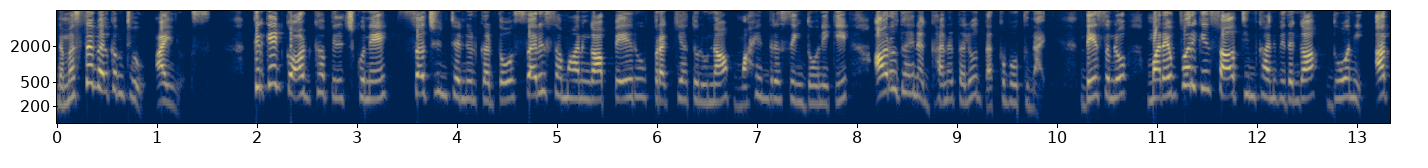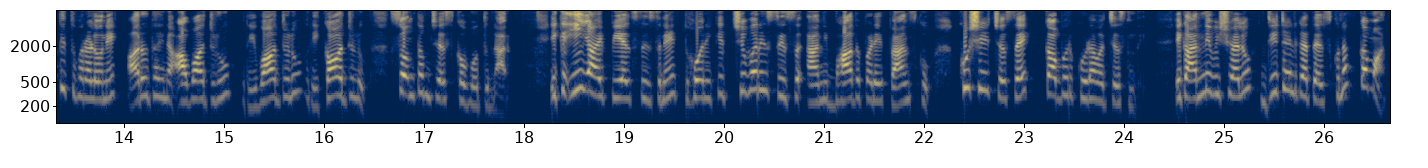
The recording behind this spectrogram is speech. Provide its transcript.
నమస్తే welcome to I news. Cricket గాడ్గా పిలుచుకునే సచిన్ టెండూల్కర్తో సరి సమానంగా పేరు ప్రఖ్యాతులున్న మహేంద్ర సింగ్ ధోనికి అరుదైన ఘనతలు దక్కబోతున్నాయి. దేశంలో మరెవ్వరికీ సాధ్యం కాని విధంగా ధోని అతి త్వరలోనే అరుదైన అవార్డులు రివార్డులు రికార్డులు సొంతం చేసుకోబోతున్నారు. ఇక ఈ ఐపీఎల్ సీజనే ధోనికి చివరి సీజన్ అని బాధపడే ఫ్యాన్స్కు ఖుషి చేసే కబుర్ కూడా వచ్చేసింది. ఇక అన్ని విషయాలు డీటెయిల్గా తెలుసుకున్నాం కమాన్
